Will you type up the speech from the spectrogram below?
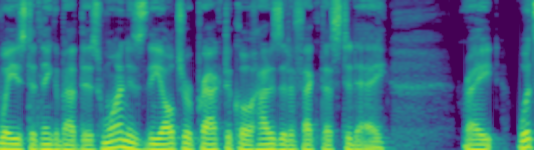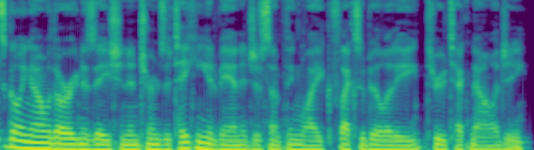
ways to think about this. One is the ultra practical how does it affect us today? Right? What's going on with our organization in terms of taking advantage of something like flexibility through technology?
